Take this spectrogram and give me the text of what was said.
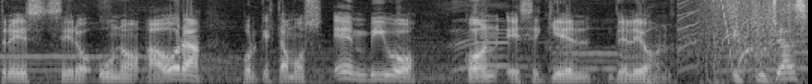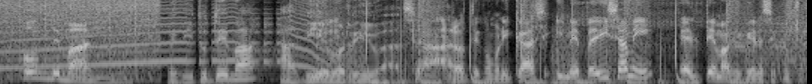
0301 ahora porque estamos en vivo con Ezequiel de León. Escuchás On Demand. Pedí tu tema a Diego Rivas. Claro, te comunicás y me pedís a mí el tema que querés escuchar.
